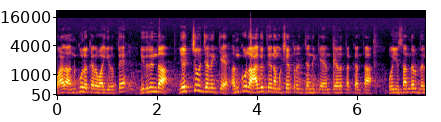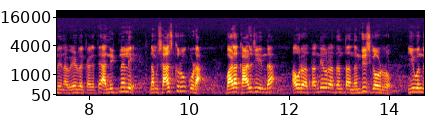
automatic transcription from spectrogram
ಭಾಳ ಅನುಕೂಲಕರವಾಗಿರುತ್ತೆ. ಇದರಿಂದ ಹೆಚ್ಚು ಜನಕ್ಕೆ ಅನುಕೂಲ ಆಗುತ್ತೆ ನಮ್ಮ ಕ್ಷೇತ್ರದ ಜನಕ್ಕೆ ಅಂತ ಹೇಳ್ತಕ್ಕಂಥ ಈ ಸಂದರ್ಭದಲ್ಲಿ ನಾವು ಹೇಳಬೇಕಾಗುತ್ತೆ. ಆ ನಿಟ್ಟಿನಲ್ಲಿ ನಮ್ಮ ಶಾಸಕರು ಕೂಡ ಭಾಳ ಕಾಳಜಿಯಿಂದ ಅವರ ತಂದೆಯವರಾದಂಥ ನಂದೀಶ್ ಗೌಡರು ಈ ಒಂದು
